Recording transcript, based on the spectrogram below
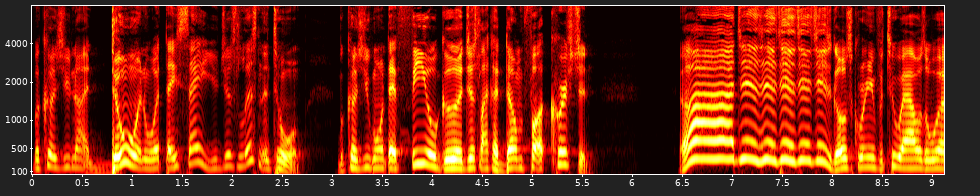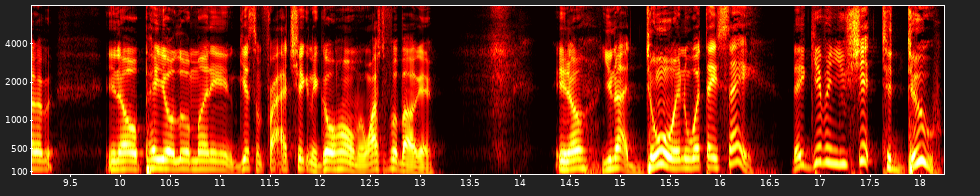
Because you're not doing what they say. You're just listening to them. Because you want that feel good just like a dumb fuck Christian. Ah, just, just, just, just go scream for two hours or whatever. You know, pay your little money and get some fried chicken and go home and watch the football game. You know, you're not doing what they say. They giving you shit to do.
